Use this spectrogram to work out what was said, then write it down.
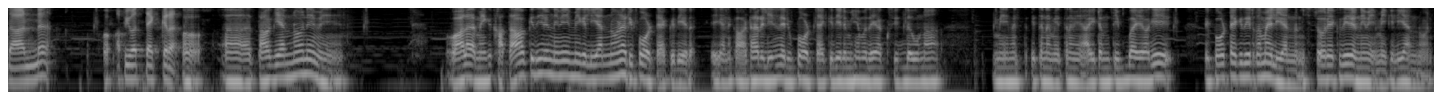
දාන්න අපිවත් තැක් කර. තව කියන්න ඕනේ මේ වාලා මේක කතාවක් දිර නෙේ මේක ලියන්න ඕන රිපෝට් ඇක් දිට ඒගන කාටර ලියන රිපෝට් ඇක් දිට මෙහම දෙයක් සිද්ධ වුණා. මේ එතන මෙතන මේ අයිටම් තිබ්බයි වගේ රිපෝට් ඇක දිර තමයි ලියන්න ස්ටෝරයක් දිර නෙේ මේක ලියන්න ඕන.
